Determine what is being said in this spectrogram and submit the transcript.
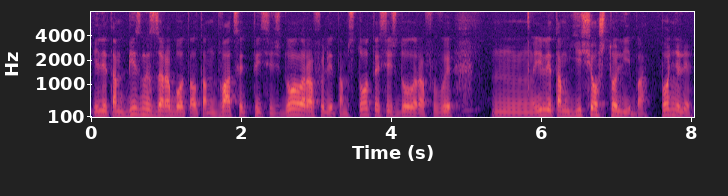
или там бизнес заработал там 20 тысяч долларов, или там 100 тысяч долларов, и вы или там еще что-либо. Поняли?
